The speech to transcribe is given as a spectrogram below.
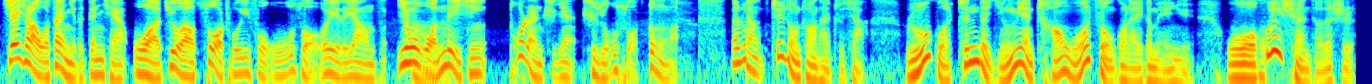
接下来我在你的跟前，我就要做出一副无所谓的样子，因为我内心突然之间是有所动了。那像这种状态之下，如果真的迎面朝我走过来一个美女，我会选择的是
